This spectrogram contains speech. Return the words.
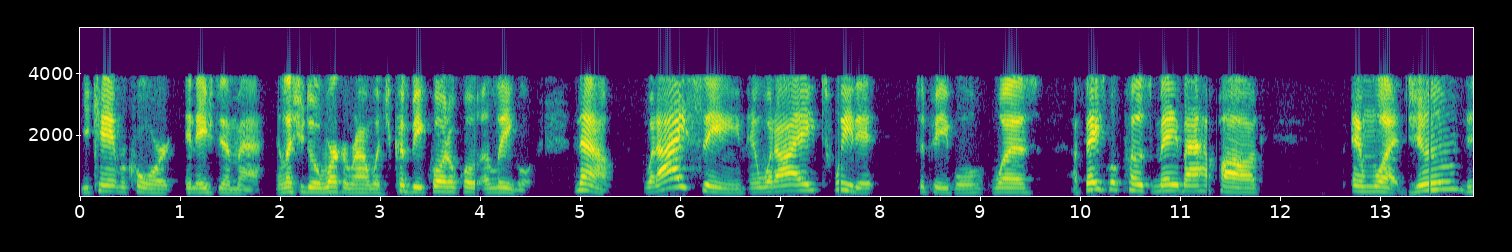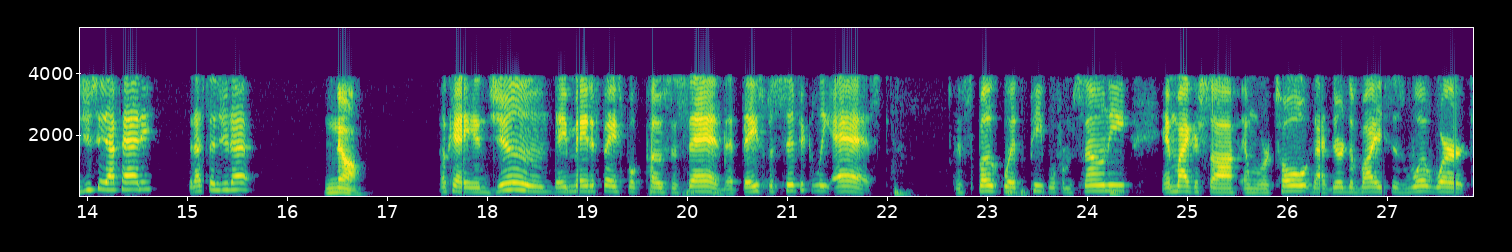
you can't record in HDMI unless you do a workaround, which could be quote unquote illegal. Now, what I seen and what I tweeted to people was a Facebook post made by Hauppauge in what June? Did you see that, Patty? Did I send you that? No. Okay, in June they made a Facebook post and said that they specifically asked and spoke with people from Sony and Microsoft and were told that their devices would work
